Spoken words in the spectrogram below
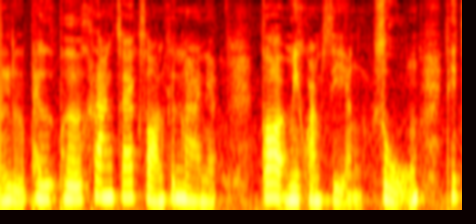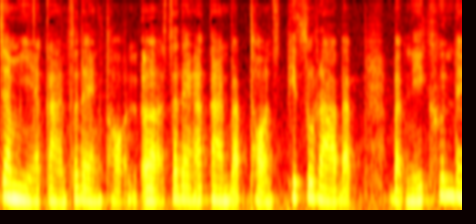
น หรือเพ้อเพอคลั่งแทรกซ้อนขึ้นมาเนี่ยก็มีความเสี่ยงสูงที่จะมีอาการแสดงถอนเออแสดงอาการแบบถอนพิษสุราแบบแบบนี้ขึ้นได้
